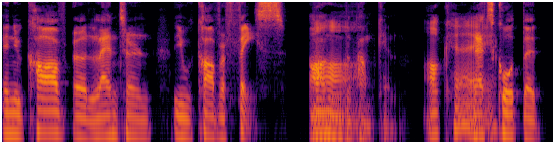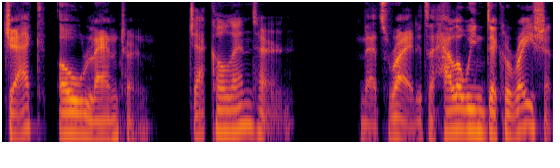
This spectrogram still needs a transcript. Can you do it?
and you carve a lantern, you would carve a face on uh-huh. the Oh. pumpkin. okay. That's called the jack o' lantern. jack o' lantern. That's right. It's a Halloween decoration.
